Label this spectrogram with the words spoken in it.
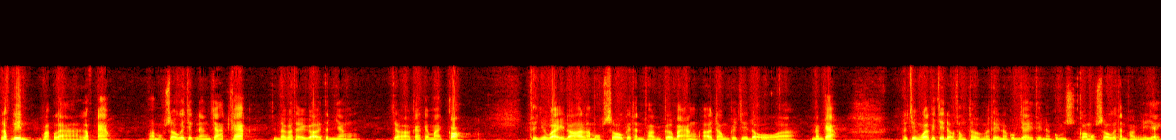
Login hoặc là log out và một số cái chức năng chat khác chúng ta có thể gửi tin nhắn cho các cái máy con. Thì như vậy đó là một số cái thành phần cơ bản ở trong cái chế độ à, nâng cao. Rồi chuyển qua cái chế độ thông thường thì nó cũng vậy, thì nó cũng có một số cái thành phần như vậy.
